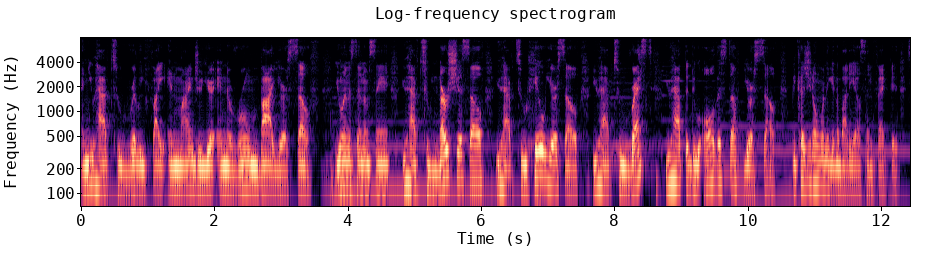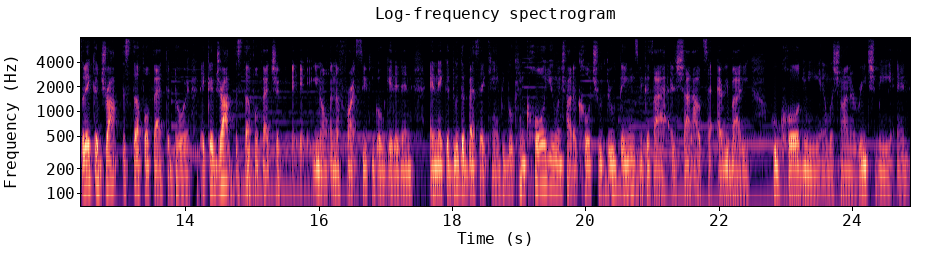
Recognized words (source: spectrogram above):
and you have to really fight. And mind you, you're in the room by yourself. You understand what I'm saying? You have to nurse yourself, you have to heal yourself, you have to rest, you have to do all this stuff yourself because you don't want to get anybody else infected. So they could drop the stuff off at the door, they could drop the stuff off at your, you know, in the front so you can go get it in, and they could do the best they can. People can call you and try to coach you through things because I and shout out to everybody who called me and was trying to reach me and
